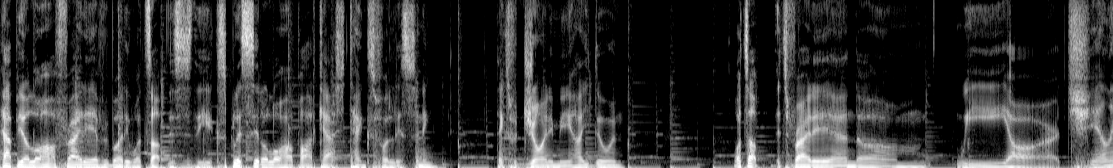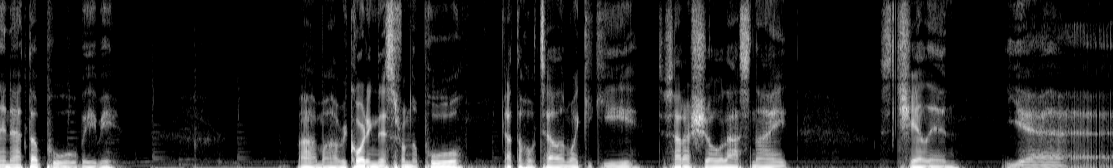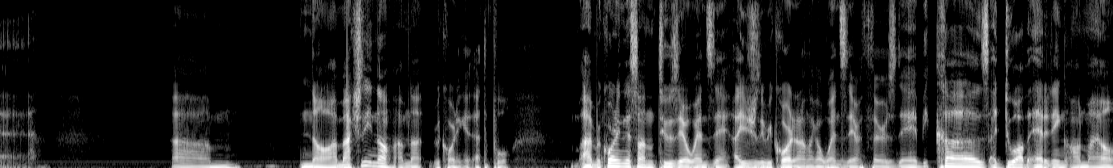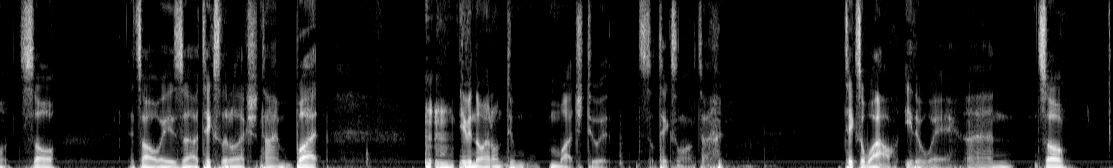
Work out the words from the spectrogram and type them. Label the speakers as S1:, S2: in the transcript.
S1: Happy Aloha Friday, everybody. What's up? This is the Explicit Aloha Podcast. Thanks for listening. Thanks for joining me. How you doing? What's up? It's Friday and um we are chilling at the pool, baby. I'm uh, recording this from the pool at the hotel in Waikiki. Just had our show last night. Just chilling. Yeah. Um, no, I'm actually no, I'm not recording it at the pool. I'm recording this on Tuesday or Wednesday. I usually record it on like a Wednesday or Thursday because I do all the editing on my own. So it's always uh, takes a little extra time, but even though I don't do much to it, it still takes a long time. takes a while either way. And so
